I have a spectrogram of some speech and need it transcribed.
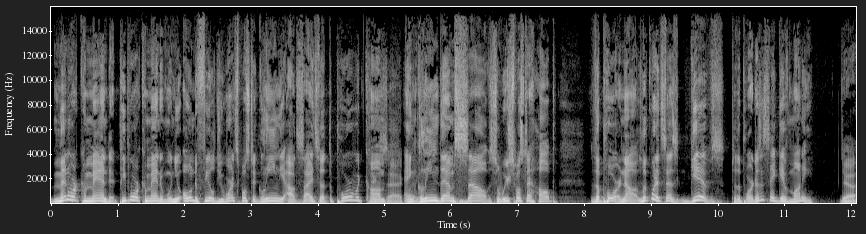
men were commanded, people were commanded, when you owned a field, you weren't supposed to glean the outside so that the poor would come Exactly. and glean themselves. So we're supposed to help the poor. Now, look what it says gives to the poor. It doesn't say give money. yeah,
